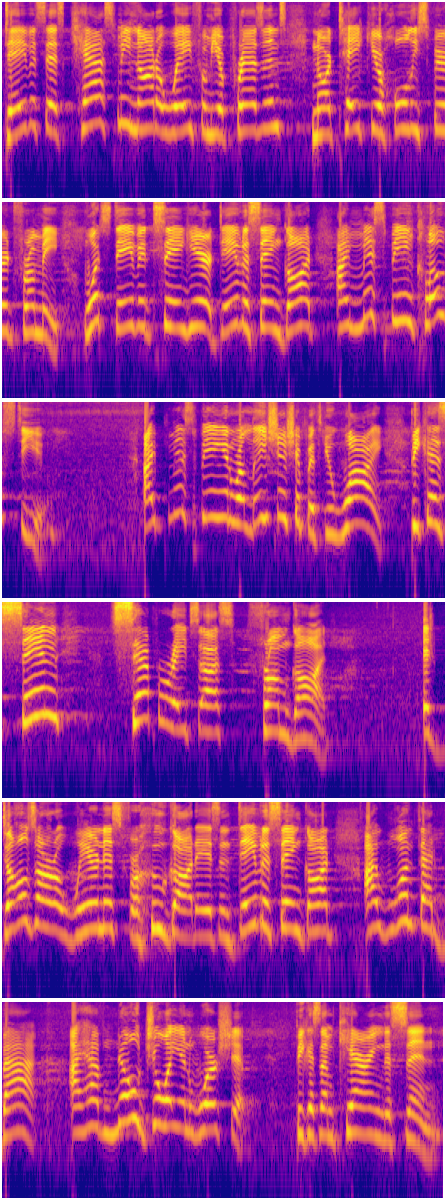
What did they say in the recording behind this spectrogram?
David says, Cast me not away from your presence, nor take your Holy Spirit from me. What's David saying here? David is saying, God, I miss being close to you. I miss being in relationship with you. Why? Because sin separates us from God. It dulls our awareness for who God is. And David is saying, God, I want that back. I have no joy in worship because I'm carrying the sin.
